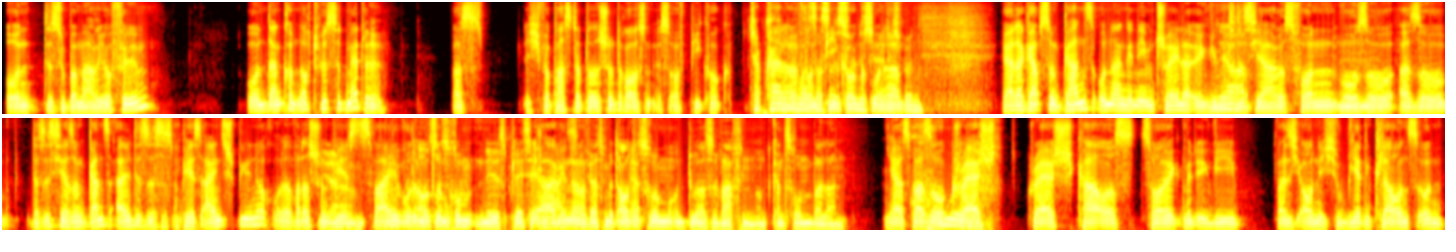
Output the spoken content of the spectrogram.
Und der Super Mario-Film. Und dann kommt noch Twisted Metal, was ich verpasst habe, dass es schon draußen ist auf Peacock. Ich habe keine Ahnung, was das Peacock ist, wenn ich ehrlich bin. Ja, da gab es so einen ganz unangenehmen Trailer irgendwie Mitte ja. des Jahres von, wo mhm. so, also, das ist ja so ein ganz altes, ist es ein PS1-Spiel noch oder war das schon ja. PS2? Wo du Autos so rum, nee, das PlayStation ja, 1, genau. du fährst mit Autos ja. rum und du hast Waffen und kannst rumballern. Ja, es war so Crash, Crash, Chaos-Zeug mit irgendwie, weiß ich auch nicht, weirden Clowns und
